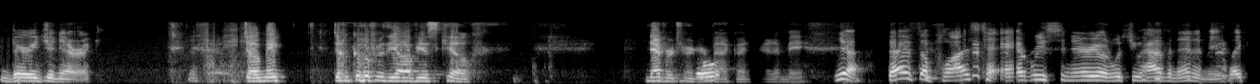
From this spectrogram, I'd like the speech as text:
very generic. don't make don't go for the obvious kill. Never turn your back on your enemy. Yeah, that applies to every scenario in which you have an enemy. Like,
